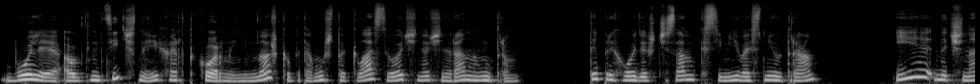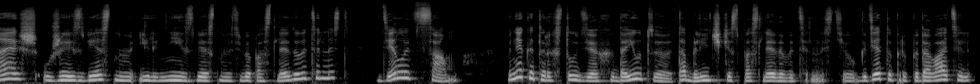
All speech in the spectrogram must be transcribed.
более аутентичный и хардкорный немножко, потому что классы очень-очень рано утром. Ты приходишь часам к 7-8 утра, и начинаешь уже известную или неизвестную тебе последовательность делать сам. В некоторых студиях дают э, таблички с последовательностью, где-то преподаватель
